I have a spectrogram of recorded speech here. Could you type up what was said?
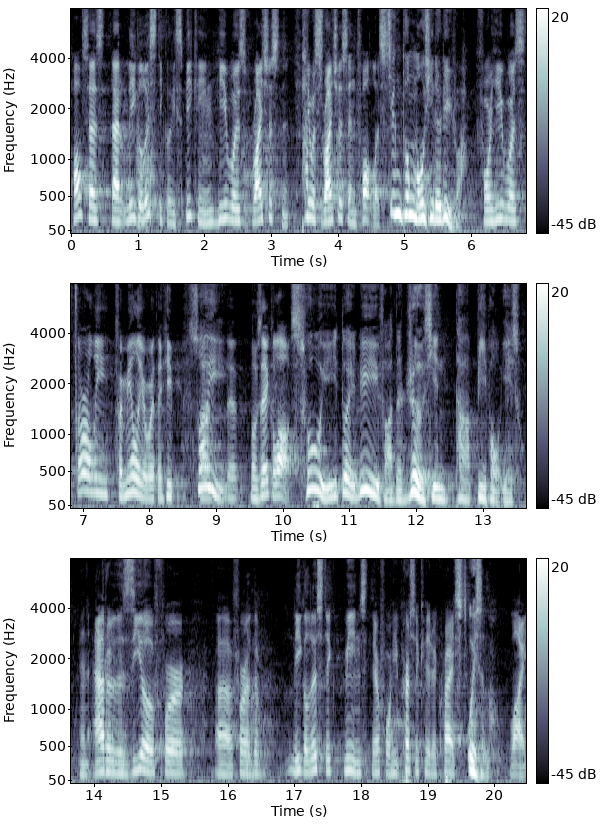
Paul says that legalistically speaking, he was righteous, he was righteous and faultless, 精通摩西的律法， for he was thoroughly familiar with the, Heb- uh, 所以- the Mosaic laws. 出于对律法的热心，他逼迫耶稣。 And out of the zeal for, uh, for the legalistic means, therefore he persecuted Christ. 为什么？ Why?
